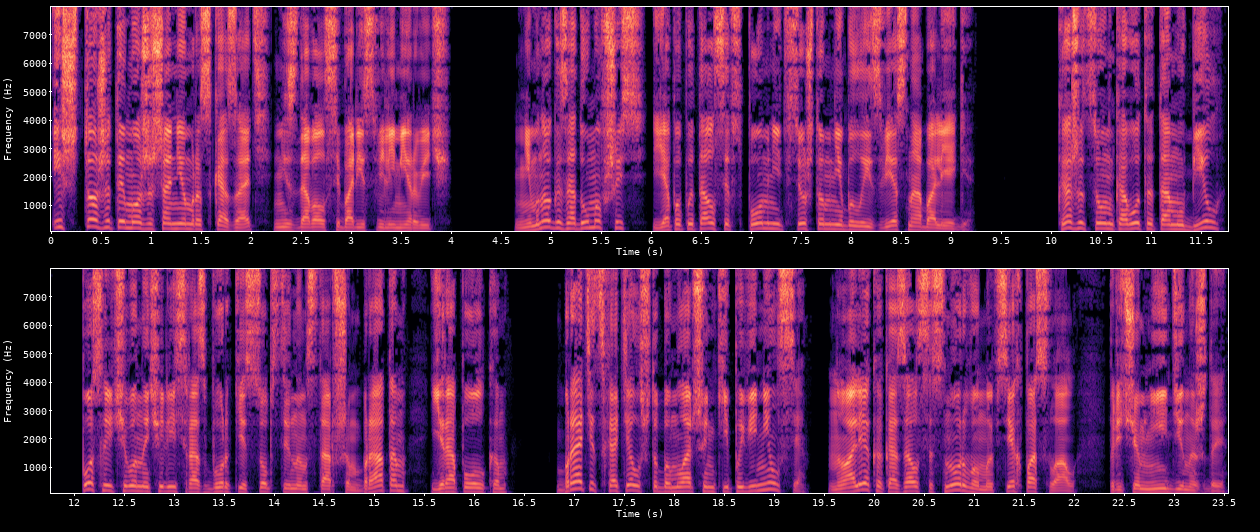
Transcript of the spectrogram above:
«И что же ты можешь о нем рассказать?» — не сдавался Борис Велимирович. Немного задумавшись, я попытался вспомнить все, что мне было известно об Олеге. Кажется, он кого-то там убил, после чего начались разборки с собственным старшим братом, Ярополком. Братец хотел, чтобы младшенький повинился, но Олег оказался с Норовым и всех послал, причем не единожды.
